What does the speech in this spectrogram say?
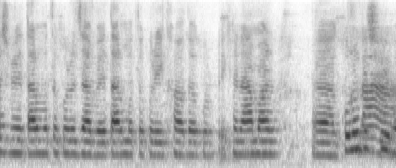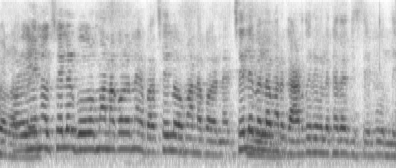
আসবে তার মতো করে যাবে তার মতো করে খাওয়া দাওয়া করবে। এখানে আমার কোনো কিছুই নাই। এই না ছেলের বউ মানা করে না বা ছেলেও মানা করে না ছেলেবেলা আমার গাড় ধরে বলে খাতা দিছে বললি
